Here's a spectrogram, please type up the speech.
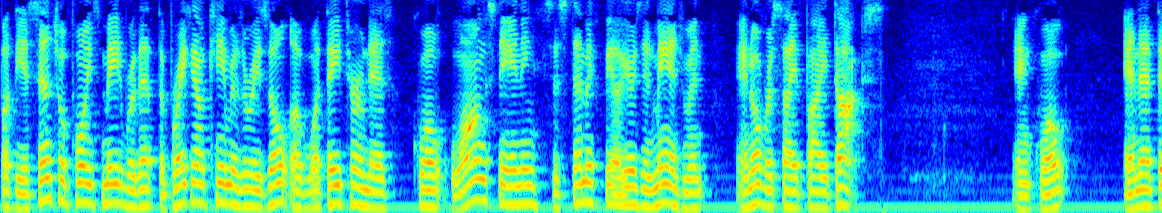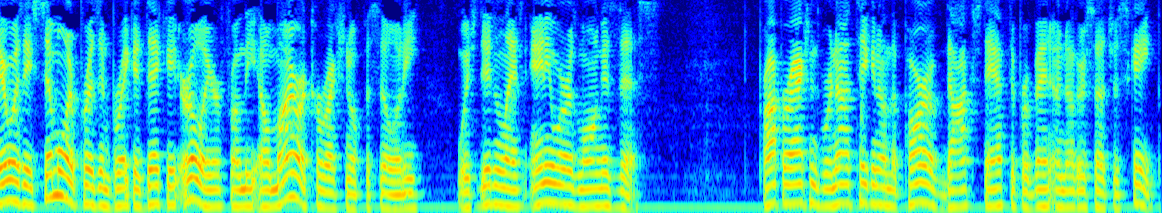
but the essential points made were that the breakout came as a result of what they termed as quote, long standing systemic failures in management and oversight by DOCCS. End quote. And that there was a similar prison break a decade earlier from the Elmira Correctional Facility, which didn't last anywhere as long as this. Proper actions were not taken on the part of DOCCS staff to prevent another such escape.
